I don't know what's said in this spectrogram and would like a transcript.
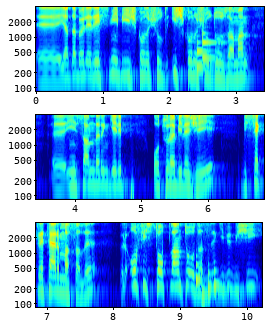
e, ya da böyle resmi bir iş konuşuldu iş konuşulduğu zaman e, insanların gelip oturabileceği bir sekreter masalı böyle ofis toplantı odası gibi bir şey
